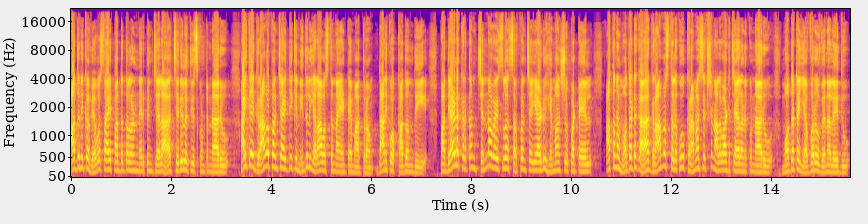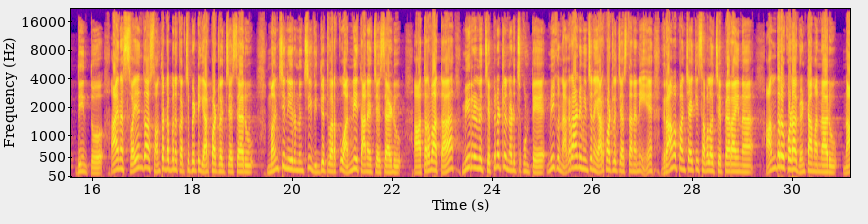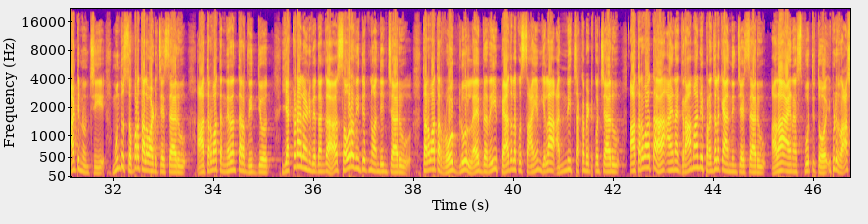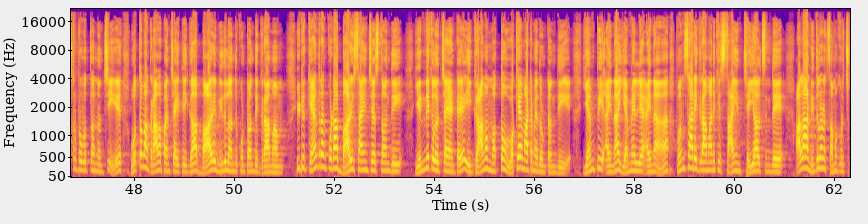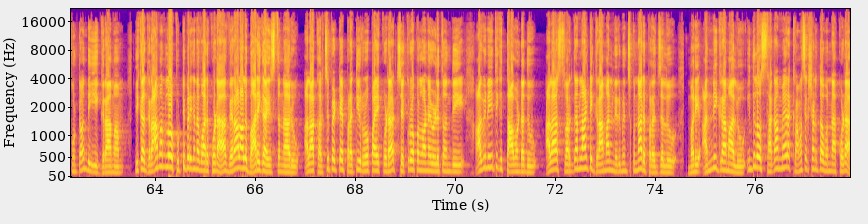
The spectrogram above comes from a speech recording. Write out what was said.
ఆధునిక వ్యవసాయ పద్ధతులను నేర్పించేలా చర్యలు తీసుకుంటున్నారు. అయితే గ్రామ పంచాయతీకి నిధులు ఎలా వస్తున్నాయంటే మాత్రం దానికి ఒక కథ ఉంది. పదేళ్ళ క్రితం చిన్న వయసులో సర్పంచ్ అయ్యాడు హిమాంశు పటేల్. అతను మొదటగా గ్రామస్తులకు క్రమశిక్షణ అలవాటు చేయాలనుకున్నారు. మొదట ఎవ్వరూ వినలేదు. దీంతో ఆయన స్వయంగా సొంత డబ్బును ఖర్చు పెట్టి ఏర్పాట్లు చేశారు. మంచి నీరు నుంచి విద్యుత్ వరకు అన్నీ తానే చేశాడు. ఆ తర్వాత మీరు నేను చెప్పినట్లు నడుచుకుంటే మీకు నగరాన్ని మించిన ఏర్పాట్లు చేస్తానని గ్రామ పంచాయతీ సభలో చెప్పారు ఆయన. అందరూ కూడా వింటామన్నారు. నాటి నుంచి ముందు శుభ్రత అలవాటు చేశారు. ఆ తర్వాత నిరంతర విద్యుత్ ఎక్కడా లేని విధంగా సౌర విద్యుత్ను అందించారు. తర్వాత రోడ్లు లైబ్రరీ పేదలకు సాయం ఇలా అన్ని చక్కబెట్టుకొచ్చారు. ఆ తర్వాత ఆయన గ్రామాన్ని ప్రజలకే అందించేశారు. అలా ఆయన స్ఫూర్తితో ఇప్పుడు రాష్ట్ర ప్రభుత్వం నుంచి ఉత్తమ గ్రామ పంచాయతీగా భారీ నిధులు అందుకుంటోంది గ్రామం. ఇటు కేంద్రం కూడా భారీ సాయం చేస్తోంది. ఎన్నికలు వచ్చాయంటే ఈ గ్రామం మొత్తం ఒకే మాట మీద ఉంటుంది. ఎంపీ అయినా ఎమ్మెల్యే అయినా పొన్సారి గ్రామానికి సాయం చేయాల్సిందే. అలా నిధులను సమకూర్చుకుంటోంది ఈ గ్రామం. ఇక గ్రామంలో పుట్టి పెరిగిన వారు కూడా విరాళాలు భారీగా ఇస్తున్నారు. అలా ఖర్చు పెట్టే ప్రతి రూపాయి కూడా చెక్ రూపంలోనే వెళుతుంది. అవినీతికి తావుండదు. అలా స్వర్గం లాంటి గ్రామాన్ని నిర్మించుకున్నారు ప్రజలు. మరి అన్ని గ్రామాలు ఇందులో సగం మేర క్రమశిక్షణతో ఉన్నా కూడా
